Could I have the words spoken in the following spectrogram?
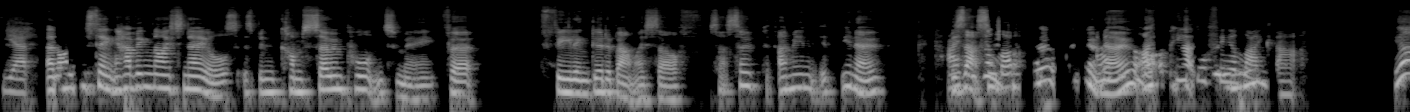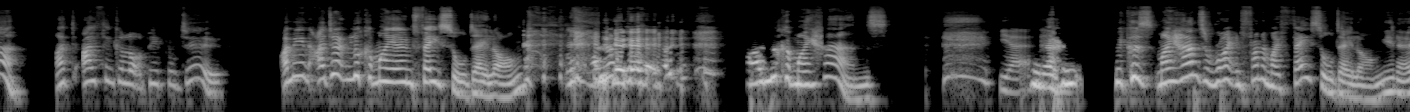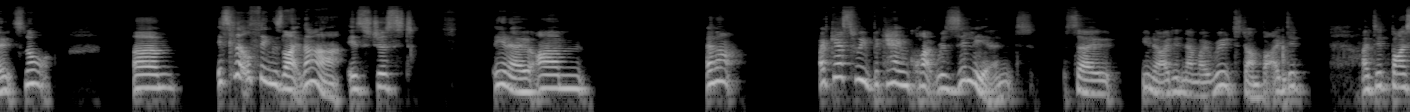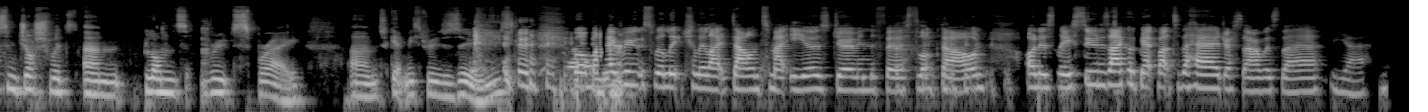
Yeah. And I just think having nice nails has become so important to me for feeling good about myself. So that's so. I mean, it, you know, is I that so? Lot, I don't know. A lot of people feel like that. Yeah, I I think a lot of people do. I mean, I don't look at my own face all day long. I, look at, I look at my hands. Yeah. You know, because my hands are right in front of my face all day long. You know, it's not. Um, it's little things like that. It's just, you know, um, and I, I guess we became quite resilient. So you know, I didn't have my roots done, but I did. I did buy some Josh Wood's um, blonde root spray um, to get me through Zooms. well, my roots were literally like down to my ears during the first lockdown. Honestly, as soon as I could get back to the hairdresser, I was there. Yeah,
